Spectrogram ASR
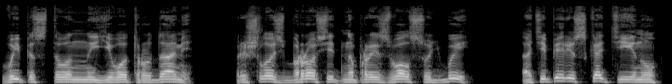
выпестованный его трудами, пришлось бросить на произвол судьбы, а теперь и скотину,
